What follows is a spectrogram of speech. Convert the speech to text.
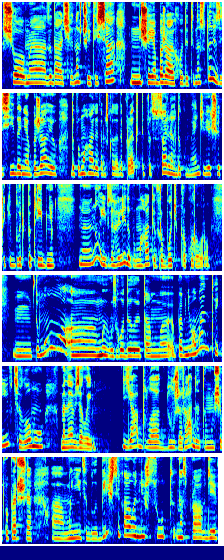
Що моя задача навчитися, що я бажаю ходити на судові засідання, бажаю допомагати там складати проекти процесуальних документів, якщо такі будуть потрібні. Е, Ну і взагалі допомагати в роботі прокурору. Тому е, ми узгодили там е, певні моменти, і в цілому мене взяли. Я була дуже рада, тому що, по-перше, е, мені це було більш цікаво, ніж суд насправді.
